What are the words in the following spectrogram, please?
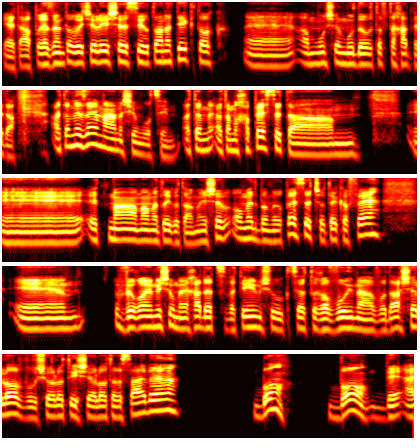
היא הייתה הפרזנטורית שלי של סרטון הטיק טוק, אה, עמו של מודעות אבטחת מידע. אתה מזהה מה אנשים רוצים, אתה, אתה מחפש את, ה, אה, את מה, מה מטריג אותם, יושב, עומד במרפסת, שותה קפה, אה, ורואה מישהו מאחד הצוותים שהוא קצת רווי מהעבודה שלו, והוא שואל אותי שאלות על סייבר, בוא, בוא, ב-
